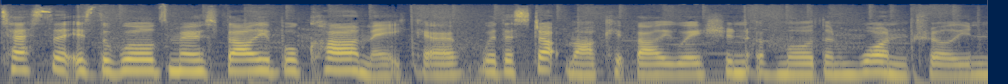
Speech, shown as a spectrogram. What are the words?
Tesla is the world's most valuable car maker, with a stock market valuation of more than $1 trillion.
